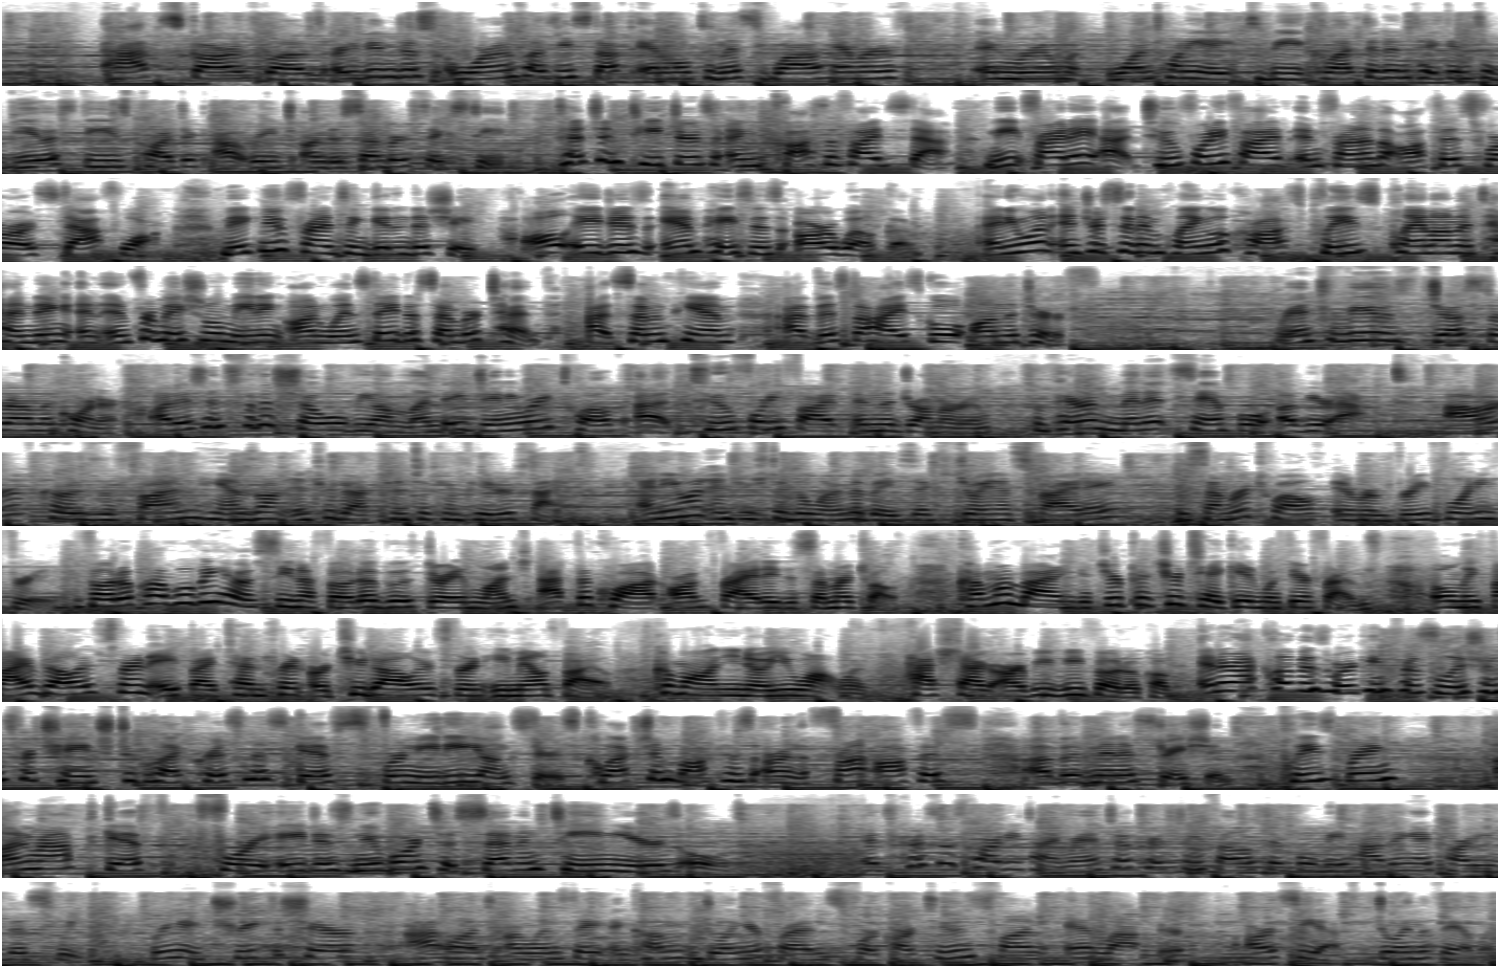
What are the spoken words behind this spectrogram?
hats, scarves, gloves, or even just warm and fuzzy stuffed animal to Miss Wildhammer in room 128 to be collected and taken to VUSD's Project Outreach on December 16th. Attention teachers and classified staff. Meet Friday at 2.45 in front of the office for our staff walk. Make new friends and get into shape. All ages and paces are welcome. Anyone interested in playing lacrosse, please plan on attending an informational meeting on Wednesday, December 10th at 7 p.m. at Vista High School on the turf. Ranch Review is just around the corner. Auditions for the show will be on Monday, January 12th at 2.45 in the drama room. Prepare a minute sample of your act. Hour Code is a fun, hands-on introduction to computer science. Anyone interested to learn the basics, join us Friday, December 12th in room 343. Photo Club will be hosting a photo booth during lunch at the Quad on Friday, December 12th. Come on by and get your picture taken with your friends. Only $5 for an 8x10 print or $2 for an emailed file. Come on, you know you want one. Hashtag RBV Photo Club. Interact Club is working for Solutions for Change to collect Christmas gifts for needy youngsters. Collection boxes are in the front office of administration. Please bring unwrapped gift for ages newborn to 17 years old. It's Christmas party time. Rancho Christian Fellowship will be having a party this week. Bring a treat to share at lunch on Wednesday and come join your friends for cartoons, fun, and laughter. RCF, join the family.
